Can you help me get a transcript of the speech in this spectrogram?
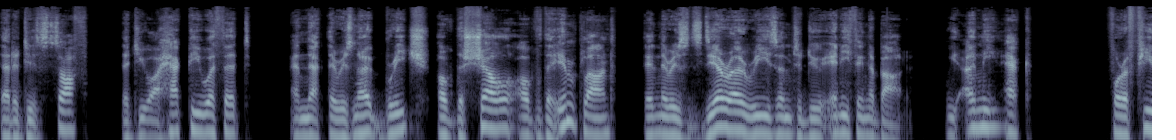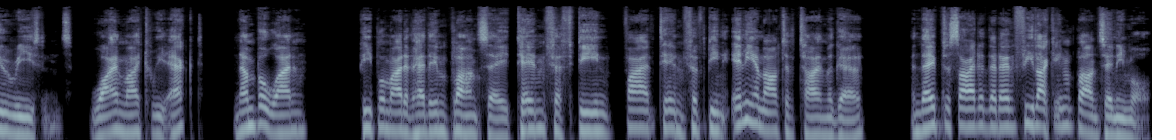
that it is soft, that you are happy with it, and that there is no breach of the shell of the implant, then there is zero reason to do anything about it. We only act for a few reasons. Why might we act? Number one, people might have had implants, say 10, 15, 5, 10, 15, any amount of time ago, and they've decided they don't feel like implants anymore.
